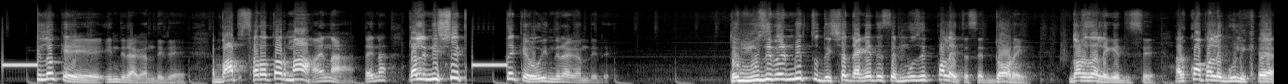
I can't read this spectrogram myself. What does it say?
ছিল কে ইন্দিরা গান্ধীরে? বাপ ছাড়া তো আর মা হয় না, তাই না? তাহলে নিশ্চয়ই কেউ ইন্দিরা গান্ধীরে। তো মুজিবের মৃত্যু দৃশ্য দেখাইতেছে, মুজিব পালাইতেছে, ডরে। দরজা লেগে দিছে। আর কপালে গুলি খেয়ে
